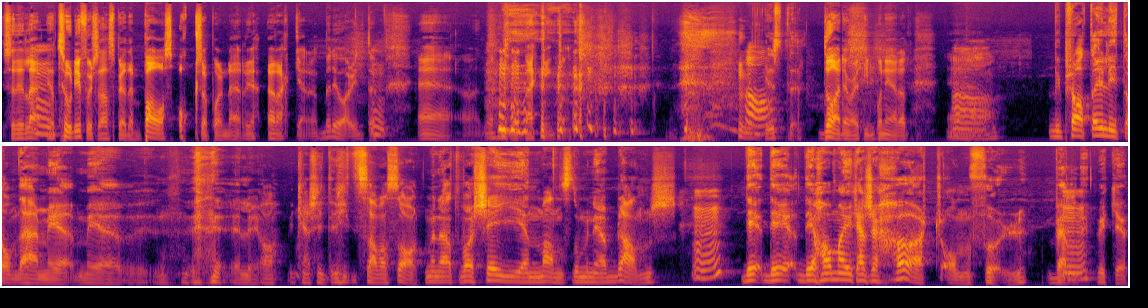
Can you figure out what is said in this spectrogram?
Så det lät, Mm. jag trodde först att han spelade bas också på den där ra- rackaren, men det var det inte. Mm. Ehm, det var backing. Ja. Just det. Då hade jag varit imponerad. Ja. Vi pratar ju lite om det här med, med eller ja, det kanske inte riktigt samma sak, men att vara tjej i en mansdominerad bransch, Mm. det, det, det har man ju kanske hört om förr väldigt mycket.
